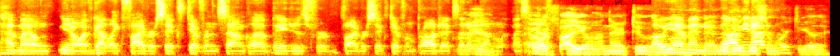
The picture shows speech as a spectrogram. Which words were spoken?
have my own. You know, I've got like five or six different SoundCloud pages for five or six different projects that I've done with myself. I gotta myself. follow you on there too. Oh, as yeah, man. Maybe No, we I mean, do I- some work together.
